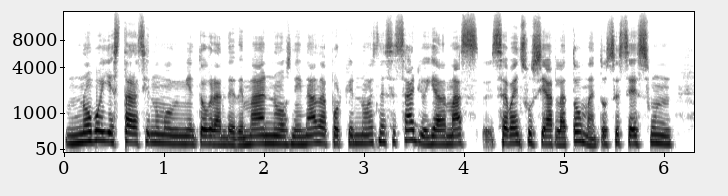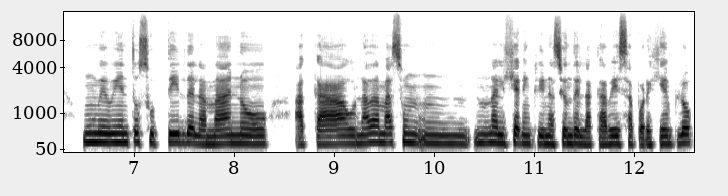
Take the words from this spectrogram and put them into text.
No voy a estar haciendo un movimiento grande de manos ni nada porque no es necesario y además se va a ensuciar la toma. Entonces es un, un movimiento sutil de la mano acá o nada más un- un- una ligera inclinación de la cabeza, por ejemplo,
